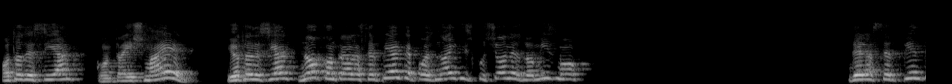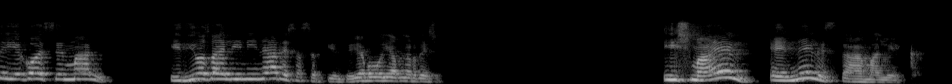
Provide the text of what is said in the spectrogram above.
otros decían contra Ismael, y otros decían, no, contra la serpiente, pues no hay discusiones, lo mismo. De la serpiente llegó ese mal, y Dios va a eliminar esa serpiente, ya voy a hablar de eso. Ismael, en él está Amalek.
